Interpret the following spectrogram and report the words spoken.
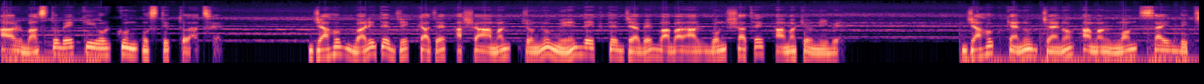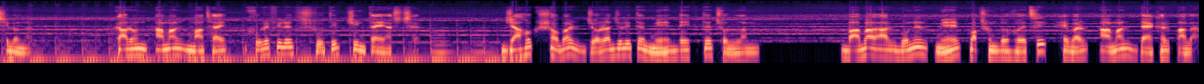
আর বাস্তবে কি ওর কোন অস্তিত্ব আছে? যা হোক বাড়িতে যে কাজে আসা আমার জন্য মেয়ে দেখতে যাবে বাবা আর বোন সাথে আমাকেও নিবে। যা হোক কেন যেন আমার মন সাই দিচ্ছিল না। কারণ আমার মাথায় ঘুরে ফিরে শ্রুতির চিন্তায় আসছে। যা হোক সবার জোরাজুরিতে মেয়ে দেখতে চললাম। বাবা আর বোনের মেয়ে পছন্দ হয়েছে, এবার আমার দেখার পালা।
